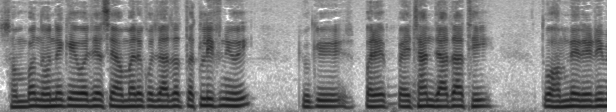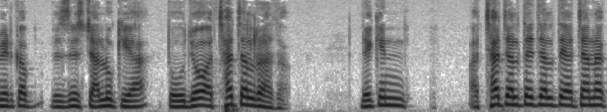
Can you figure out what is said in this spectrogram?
संबंध होने की वजह से हमारे को ज़्यादा तकलीफ़ नहीं हुई। क्योंकि पह- पहचान ज़्यादा थी तो हमने रेडीमेड का बिज़नेस चालू किया तो जो अच्छा चल रहा था। लेकिन अच्छा चलते चलते अचानक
